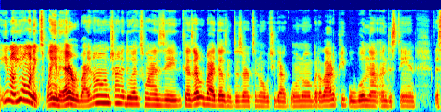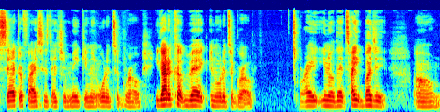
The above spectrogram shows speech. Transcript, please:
you know, you don't want to explain to everybody, no, I'm trying to do X, Y, and Z because everybody doesn't deserve to know what you got going on. But a lot of people will not understand the sacrifices that you're making in order to grow. You got to cut back in order to grow, right? You know, that tight budget. Um,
